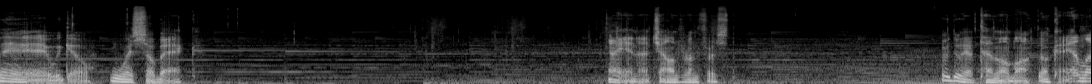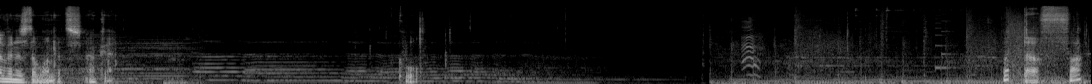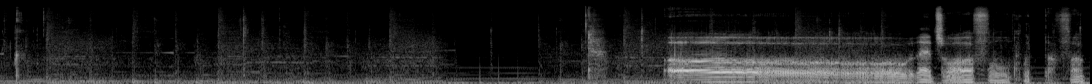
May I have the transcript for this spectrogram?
There we go. We're so back. Oh yeah, no, challenge run first. We do have 10 unlocked. Okay, 11 is the one that's... Okay. Cool. What the fuck? That's awful. What the fuck?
